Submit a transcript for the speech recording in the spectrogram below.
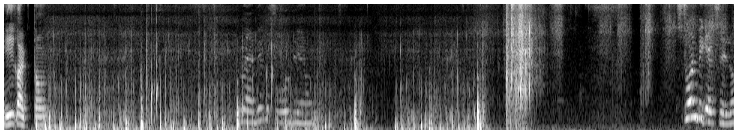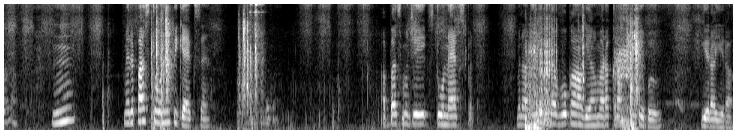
यही काटता हूँ। मैं भी कुछ वुड ले आऊँ। स्टोन पिकेक्स ले लो ना। हम्म। मेरे पास स्टोनी पिकैक्स है। अब बस मुझे एक स्टोन एक्स बन, बनानी है लेकिन अब वो कहाँ गया? हमारा क्राफ्टिंग टेबल ये रहा ये रहा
